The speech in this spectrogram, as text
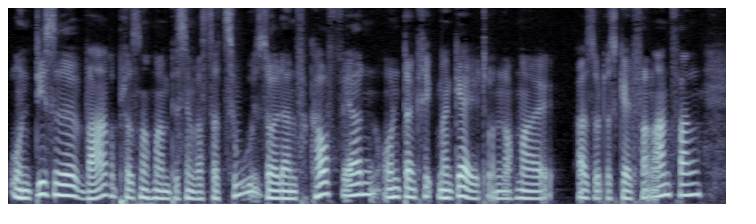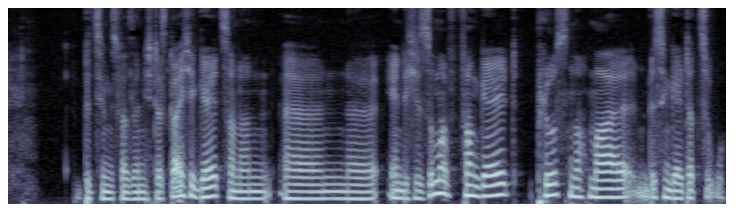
Und diese Ware plus nochmal ein bisschen was dazu soll dann verkauft werden und dann kriegt man Geld und nochmal, also das Geld vom Anfang, beziehungsweise nicht das gleiche Geld, sondern äh, eine ähnliche Summe von Geld plus nochmal ein bisschen Geld dazu.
